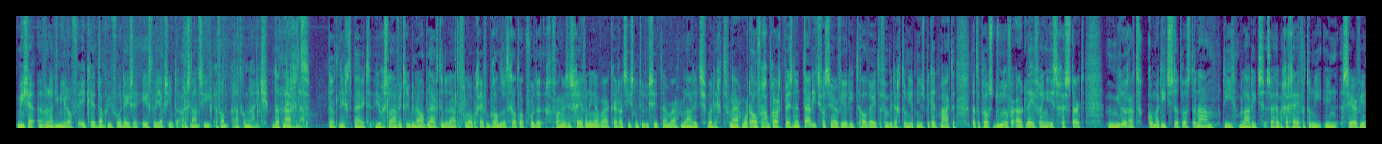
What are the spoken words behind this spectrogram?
Misha Vladimirov, ik eh, dank u voor deze eerste reactie op de arrestatie van Radko Mladic. Dat ligt dat ligt bij het Joegoslavië-tribunaal blijft inderdaad voorlopig even branden. Dat geldt ook voor de gevangenis in Scheveningen, waar Karadzic natuurlijk zit... en waar Mladic wellicht vandaag wordt overgebracht. President Tadic van Servië liet al weten vanmiddag toen hij het nieuws bekend maakte... dat de procedure voor uitlevering is gestart. Milorad Komadic, dat was de naam die Mladic zou hebben gegeven... toen hij in Servië,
